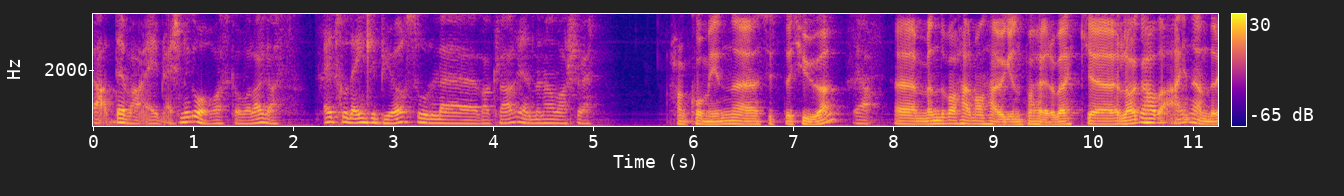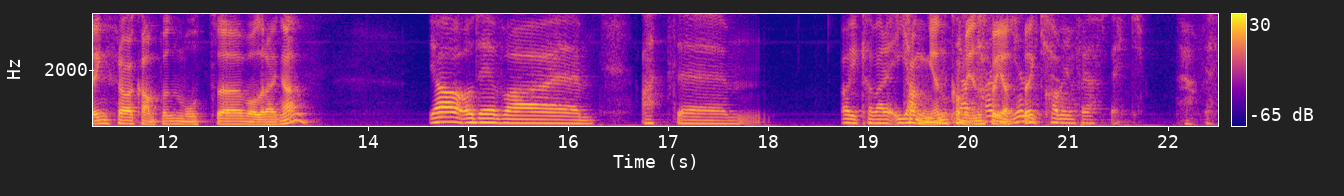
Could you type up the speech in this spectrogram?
ja, det var, jeg ble ikke noe overraska over laget. ass. Jeg trodde egentlig Bjørsol eh, var klar igjen, men han var ikke det. Han kom inn eh, siste 20, Ja. eh, men det var Herman Haugen på høyrebekk. Eh, laget hadde én endring fra kampen mot eh, Vålerenga. Ja, og det var eh, at eh, Oi, hva var det? Jan- Tangen kom inn for Tangen Jasbekk. kom inn for Jasbekk. Yes.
